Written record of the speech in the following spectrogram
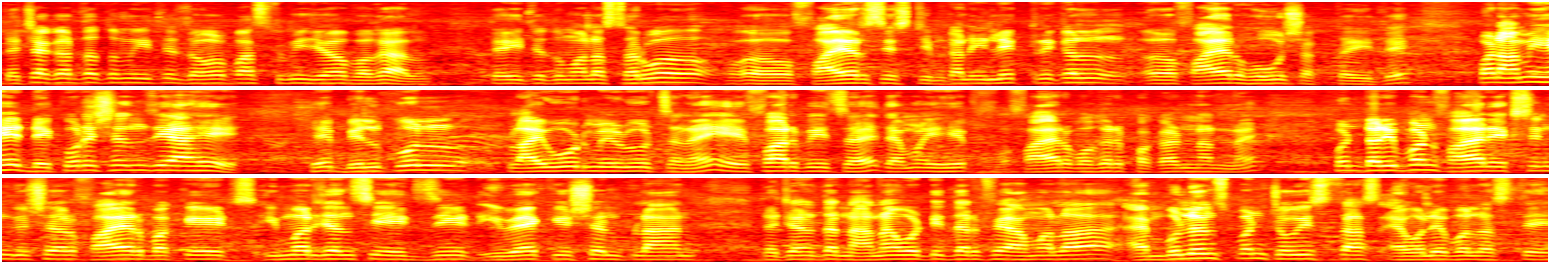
त्याच्याकरता तुम्ही इथे जवळपास तुम्ही जेव्हा बघाल तर इथे तुम्हाला सर्व फायर सिस्टीम कारण इलेक्ट्रिकल फायर होऊ शकतं इथे. पण आम्ही हे डेकोरेशन जे आहे हे बिलकुल प्लायवूड मिळवूडचं नाही एफ आर पीचं आहे त्यामुळे हे फायर वगैरे पकडणार नाही. पण तरी पण fire extinguisher fire buckets emergency exit evacuation plan त्याच्यानंतर नानावटीतर्फे आम्हाला ॲम्ब्युलन्स पण चोवीस तास अवेलेबल असते.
